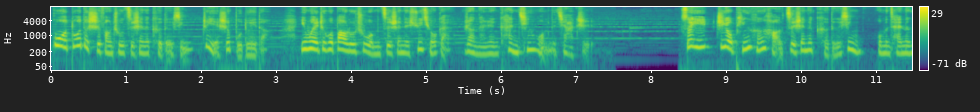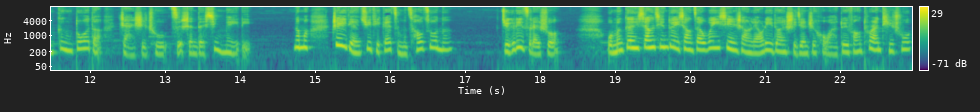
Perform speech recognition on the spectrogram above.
过多的释放出自身的可得性，这也是不对的。因为这会暴露出我们自身的需求感，让男人看清我们的价值。所以，只有平衡好自身的可得性，我们才能更多的展示出自身的性魅力。那么，这一点具体该怎么操作呢？举个例子来说，我们跟相亲对象在微信上聊了一段时间之后啊，对方突然提出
